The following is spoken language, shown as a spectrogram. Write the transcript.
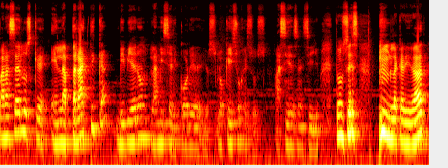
van a ser los que en la práctica vivieron la misericordia de Dios, lo que hizo Jesús. Así de sencillo. Entonces, la caridad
